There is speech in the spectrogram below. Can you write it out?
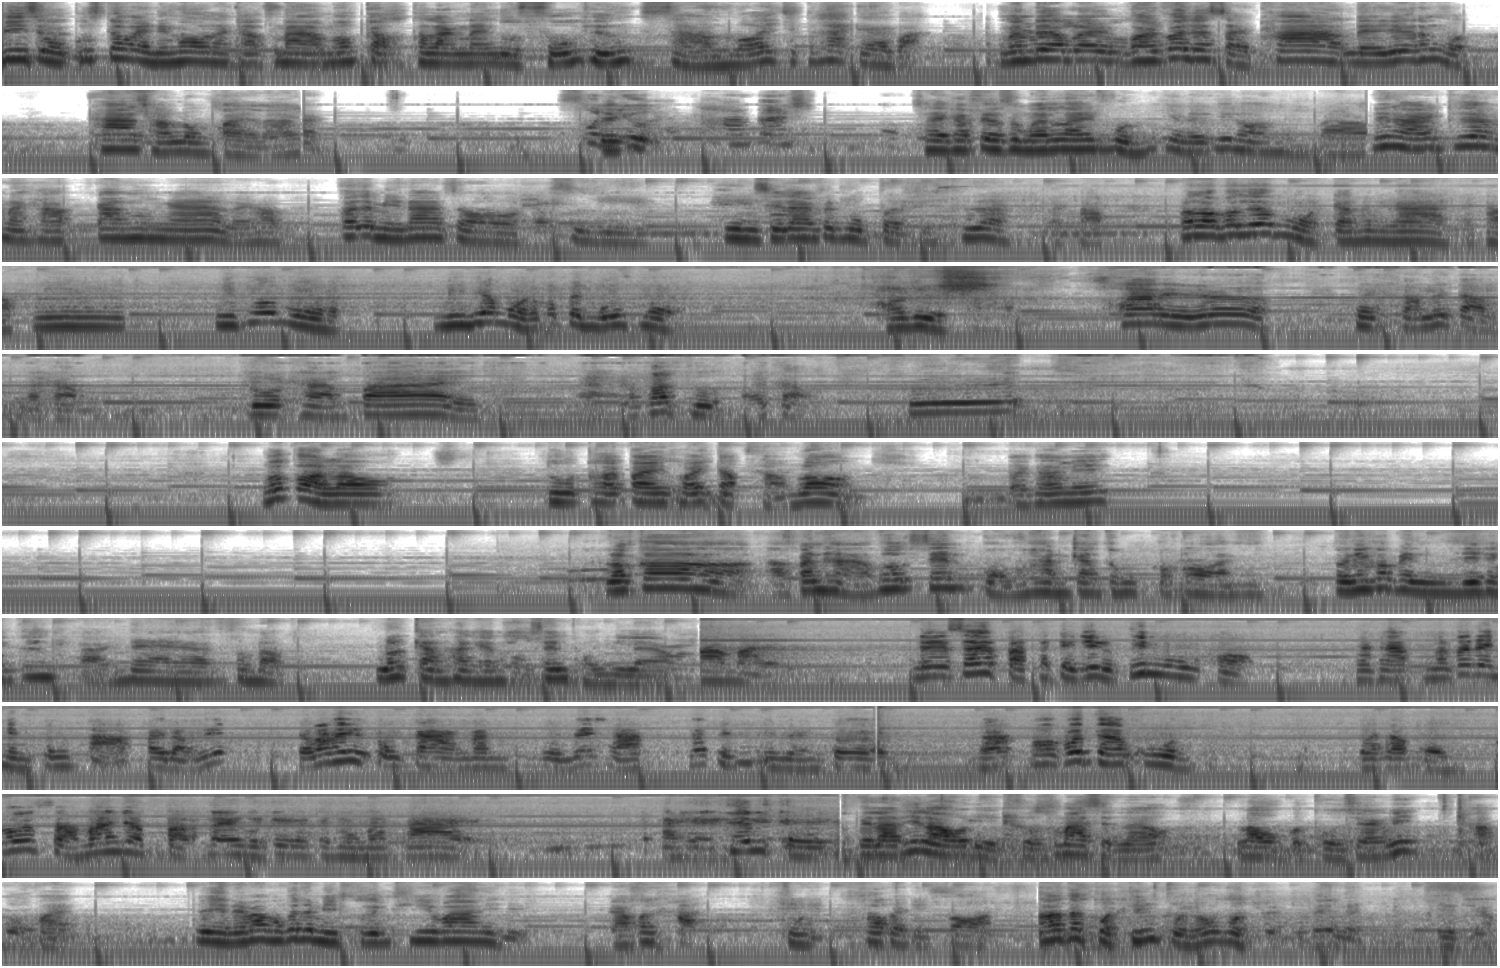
V16 Crystal Animal นะครับ มาพร้อมกับพลังแรงดูดสูงถึง 315 แกลวัตต์เหมือนเดิมเลยบอยก็จะใส่ผ้าเลเยอร์ทั้งหมด 5 ชั้นลงไปนะฝุ่นอยู่ข้างใต้ใช่ครับเปรียบเสมือนไรฝุ่นที่อยู่ในที่นอนของเราที่ท้ายเครื่องนะครับ การทำงานนะครับ ก็จะมีหน้าจอ LCD พิมพ์สีแดงเป็นปุ่มเปิดของเครื่องนะครับ แล้วเราก็เลือกโหมดการทำงานนะครับ มีมีพวกโหมดมีเดียโหมดแล้วก็เป็นบูฟโหมดเอาดูห้าเลเยอร์ หกชั้นด้วยกันนะครับดูดผ่านไปอ่าแล้วก็ดูดถอยกลับคือเมื่อก่อนเราดูดถอยไปถอยกลับสามรอบแต่ครั้งนี้ แล้วก็อะปัญหาพวกเส้นผมพันกันตรงอุปกรณ์ ตัวนี้ก็เป็น detecting ขายแดงสำหรับลดการพันกันของเส้นผมอยู่แล้วมาใหม่เลเซอร์ปกติจะอยู่ที่มุมขอบ นะครับ มันก็จะเห็นตรงตาไปแบบนี้ แต่ว่าถ้าอยู่ตรงกลางมันเห็นได้ชัดและเป็นอินเวนเตอร์นะพอเขาเจอฝุ่นนะครับผมเขาสามารถจะปรับได้ในเองอัตโนมัติได้เช่นเองเวลาที่เราดีดฝุ่นเข้ามาเสร็จแล้ว เรากดถุงแสงนี่ขับออกไปจะเห็นได้ว่ามันก็จะมีพื้นที่ว่างอยู่แล้วก็ขัดฝุ่นเข้าไปติดซ่อนแล้วจะกดทิ้งฝุ่นก็กดฝุ่นได้เลยทีเดียว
